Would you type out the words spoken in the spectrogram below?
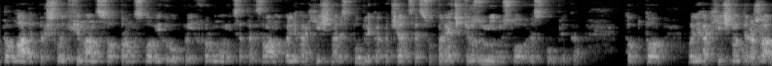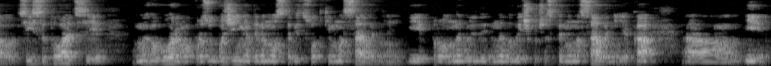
е, до влади прийшли фінансово-промислові групи і формується так звана олігархічна республіка, хоча це суперечить розумінню слова республіка, тобто олігархічна держава. У цій ситуації ми говоримо про зубожіння 90% населення і про невели- невеличку частину населення, яка е, і е,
